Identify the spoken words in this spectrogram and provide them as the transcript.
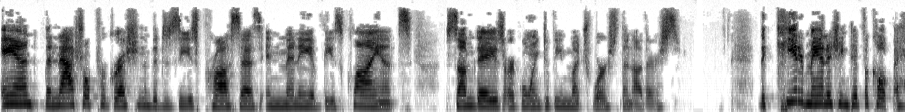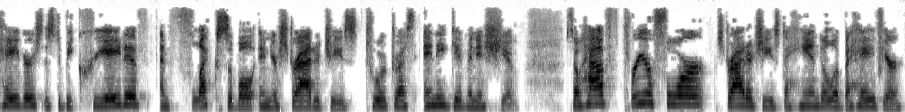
and the natural progression of the disease process in many of these clients some days are going to be much worse than others the key to managing difficult behaviors is to be creative and flexible in your strategies to address any given issue. So, have three or four strategies to handle a behavior.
